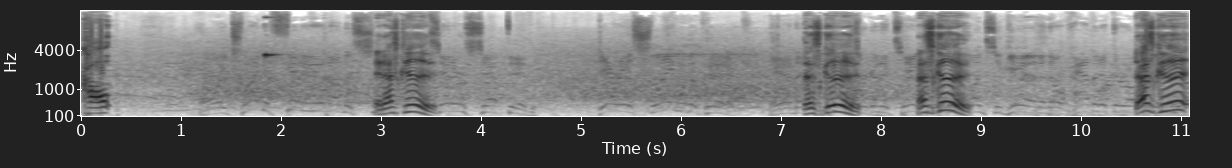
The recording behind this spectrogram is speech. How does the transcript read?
Caught. Oh, Hey, that's good. It's intercepted. Darius Slay with a pick. And the That's good. are gonna take That's good. once again, and they'll have it at their own That's good.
